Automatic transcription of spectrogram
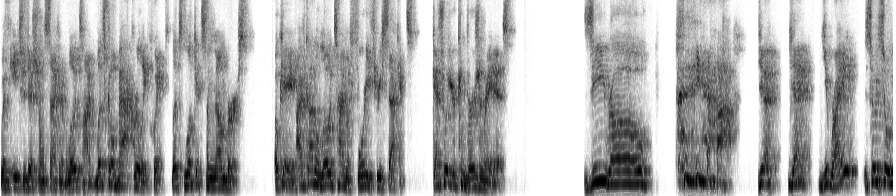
with each additional second of load time. Let's go back really quick. Let's look at some numbers. Okay, I've got a load time of 43 seconds. Guess what your conversion rate is? Zero. yeah. Yeah, yeah, right. So, so,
